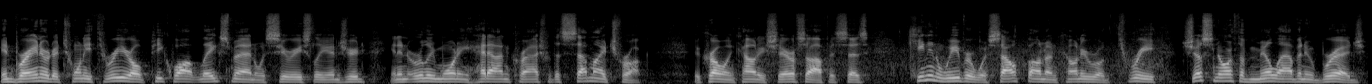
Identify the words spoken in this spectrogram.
In Brainerd, a 23-year-old Pequot Lakes man was seriously injured in an early morning head-on crash with a semi-truck. The Crow Wing County Sheriff's Office says Keenan Weaver was southbound on County Road 3 just north of Mill Avenue Bridge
